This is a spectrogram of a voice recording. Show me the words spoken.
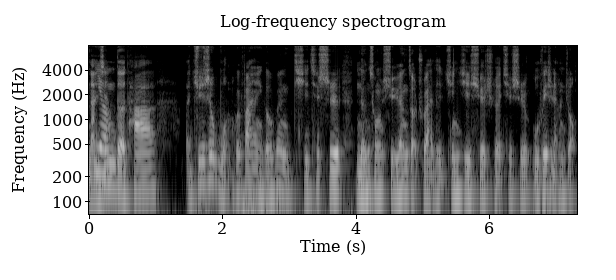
男性的他，呃其实我们会发现一个问题，其实能从学院走出来的经济学者，其实无非是两种，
